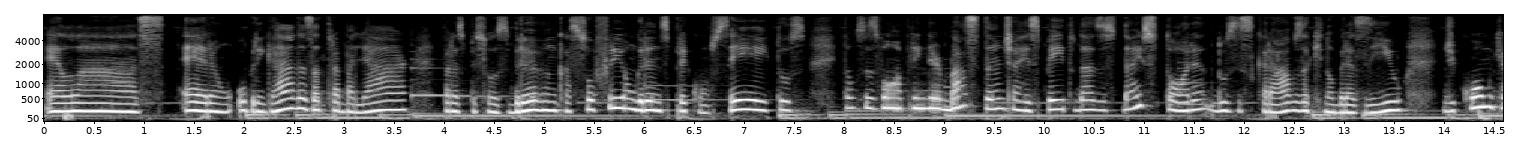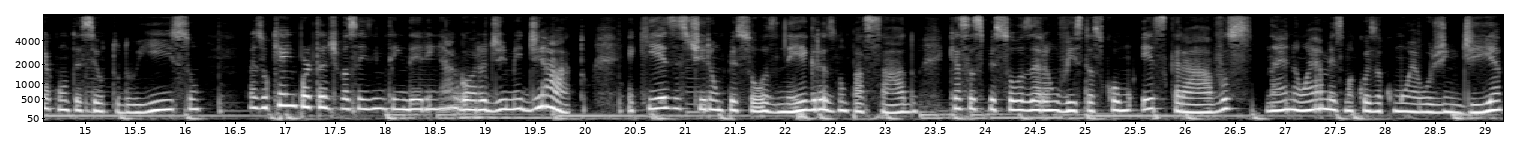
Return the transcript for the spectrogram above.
elas eram obrigadas a trabalhar para as pessoas brancas, sofriam grandes preconceitos. Então, vocês vão aprender bastante a respeito das, da história dos escravos aqui no Brasil, de como que aconteceu tudo isso. Mas o que é importante vocês entenderem agora de imediato é que existiram pessoas negras no passado, que essas pessoas eram vistas como escravos, né? Não é a mesma coisa como é hoje em dia.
